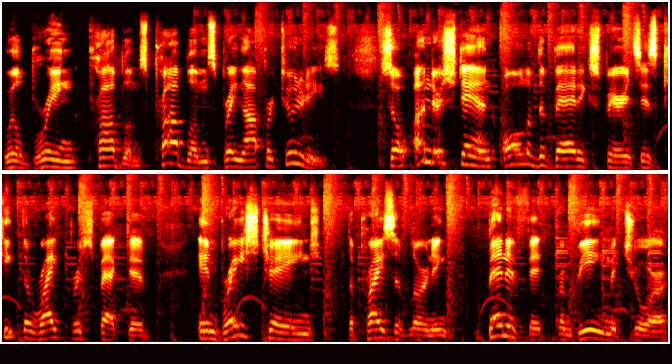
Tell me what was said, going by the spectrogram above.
will bring problems. Problems bring opportunities. So understand all of the bad experiences, keep the right perspective, embrace change, the price of learning, benefit from being mature,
